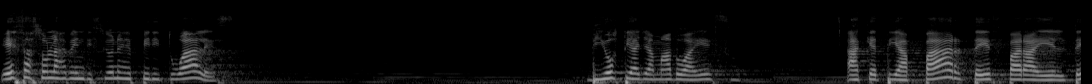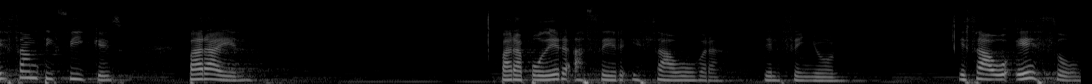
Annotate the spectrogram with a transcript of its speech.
Esas son las bendiciones espirituales. Dios te ha llamado a eso, a que te apartes para Él, te santifiques para Él, para poder hacer esa obra del Señor. Esa, eso,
